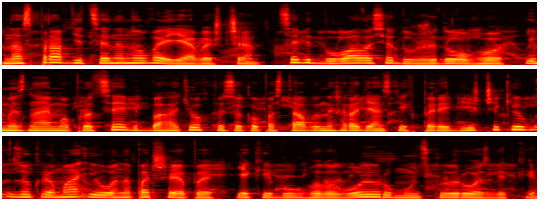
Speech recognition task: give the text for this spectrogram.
Насправді це не нове явище. Це відбувалося дуже довго, і ми знаємо про це від багатьох високопоставлених радянських перебіжчиків, зокрема Іона Пачепи, який був головою румунської розвідки.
